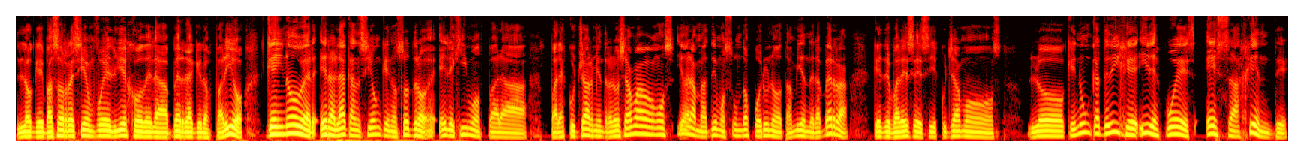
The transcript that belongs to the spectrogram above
lo que pasó recién fue el viejo de la perra que los parió. Game Over era la canción que nosotros elegimos para, para escuchar mientras lo llamábamos, y ahora matemos un 2x1 también de la perra. ¿Qué te parece si escuchamos lo que nunca te dije y después esa gente?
